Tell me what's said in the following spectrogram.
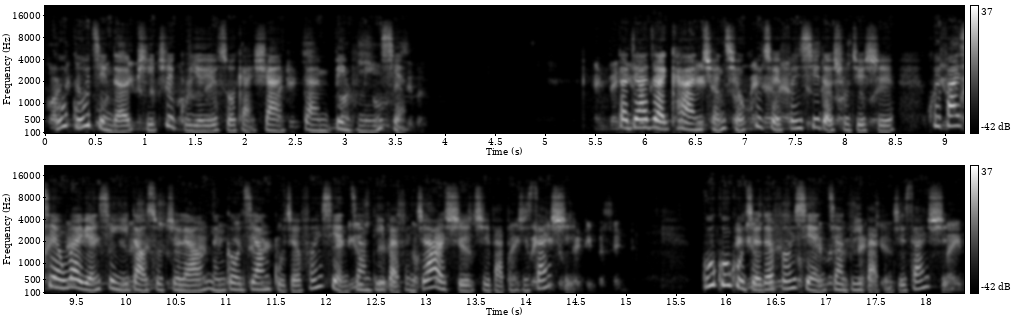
股骨颈的皮质骨也有所改善，但并不明显。大家在看全球荟萃分析的数据时，会发现外源性胰岛素治疗能够将骨折风险降低百分之二十至百分之三十，股骨骨折的风险降低百分之三十，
